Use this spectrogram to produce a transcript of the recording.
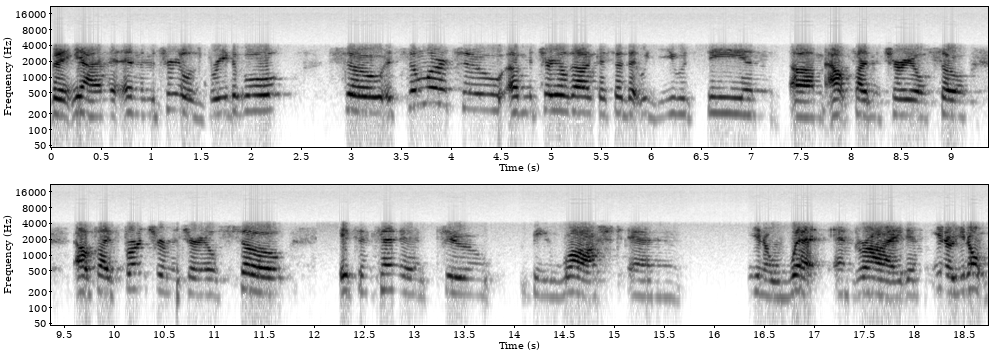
But yeah, and the, and the material is breathable. So it's similar to a material that, like I said, that we, you would see in um, outside material, so outside furniture materials. So it's intended to be washed and you know wet and dried. And you know you don't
